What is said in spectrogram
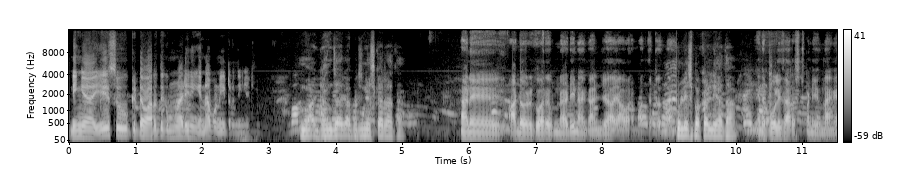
நீங்க இயேசு கிட்ட வரதுக்கு முன்னாடி நீங்க என்ன பண்ணிட்டு இருந்தீங்க मैं गंजा का बिजनेस कर रहा था நான் ஆண்டவருக்கு வர முன்னாடி நான் கஞ்சா வியாபாரம் பார்த்துட்டு இருந்தேன் पुलिस पकड़ लिया था என்னை போலீஸ் அரெஸ்ட் பண்ணியிருந்தாங்க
